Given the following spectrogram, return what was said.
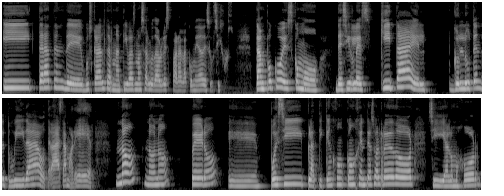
y traten de buscar alternativas más saludables para la comida de sus hijos. Tampoco es como decirles quita el gluten de tu vida o te vas a morir. No, no, no, pero eh, pues sí, platiquen con, gente a su alrededor, si a lo mejor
